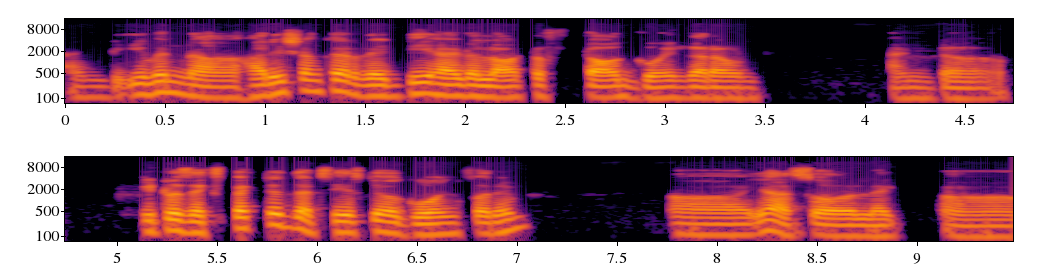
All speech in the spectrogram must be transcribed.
And even uh, Harishankar Reddy had a lot of talk going around, and uh, it was expected that CSK were going for him. Uh, yeah, so like uh,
